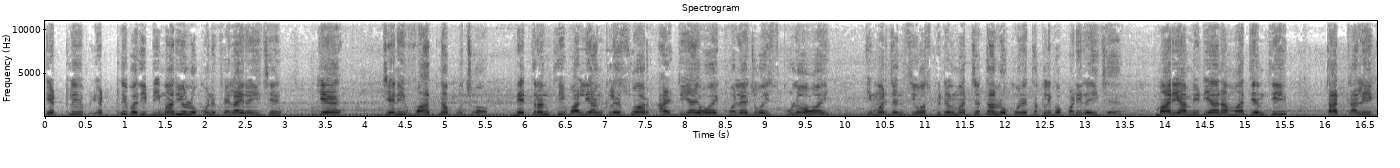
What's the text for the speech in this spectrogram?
એટલી એટલી બધી બીમારીઓ લોકોને ફેલાઈ રહી છે કે જેની વાત ન પૂછો. નેત્રંગથી વાલિયા અંકલેશ્વર, આરટીઆઈ હોય, કોલેજ હોય, સ્કૂલો હોય, ઇમરજન્સી હોસ્પિટલમાં જતા લોકોને તકલીફો પડી રહી છે. મારી આ મીડિયાના માધ્યમથી તાત્કાલિક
